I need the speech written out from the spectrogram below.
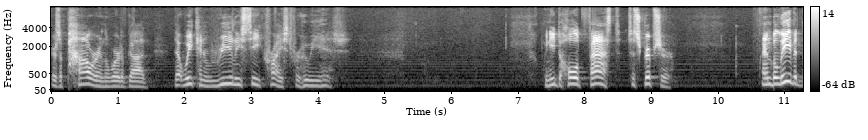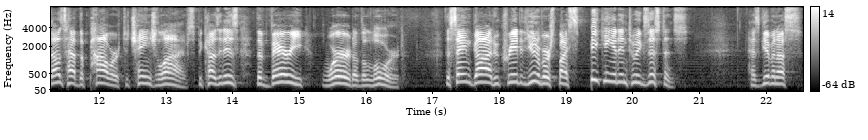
There's a power in the Word of God that we can really see Christ for who He is. We need to hold fast to Scripture and believe it does have the power to change lives because it is the very Word of the Lord. The same God who created the universe by speaking it into existence has given us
